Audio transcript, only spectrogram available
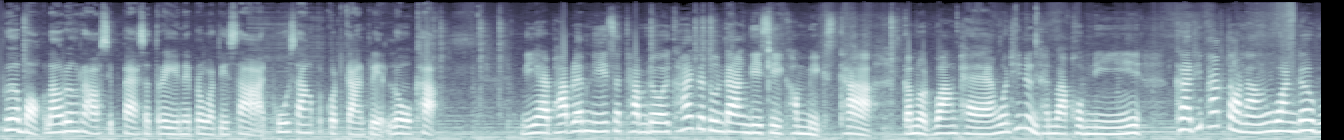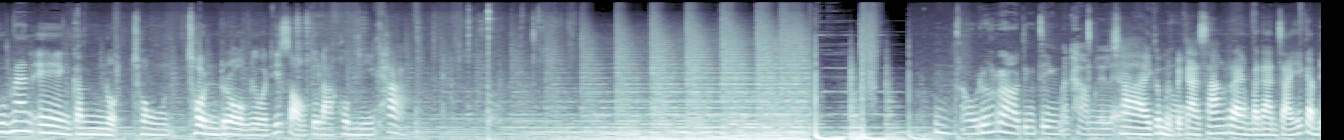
เพื่อบอกเล่าเรื่องราว 18 สตรีในประวัติศาสตร์ ผู้สร้างปรากฏการณ์เปลี่ยนโลกค่ะ นิยายภาพเล่มนี้จะทำโดยค่ายการ์ตูนดัง DC Comics ค่ะกำหนดวางแผงวันที่ 1 ธันวาคมนี้ขณะที่ภาคต่อหนัง Wonder Woman เองกำหนดชงชนโรงในวันที่ 2 ตุลาคมนี้ค่ะอืมเอาเรื่องราวจริง ๆ มาทำเลยแหละใช่ ก็เหมือนเป็นการสร้างแรงบันดาลใจให้กับเ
